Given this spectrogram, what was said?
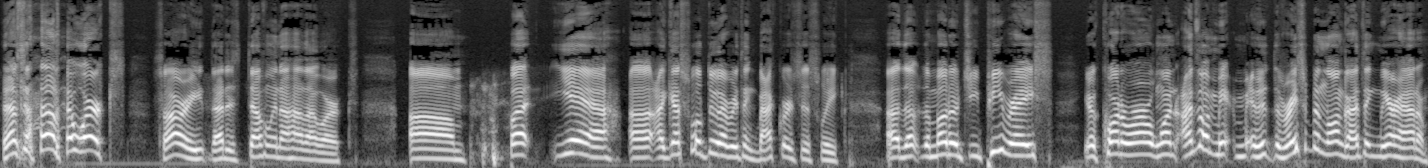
That's not how that works. Sorry, that is definitely not how that works. Um, but yeah, uh, I guess we'll do everything backwards this week. Uh, the the MotoGP race, you know, Quartararo won. I thought Mir, if the race had been longer. I think Mir had him.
